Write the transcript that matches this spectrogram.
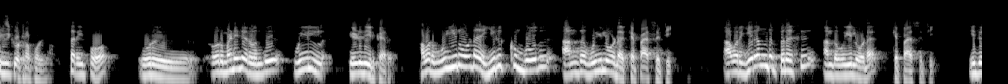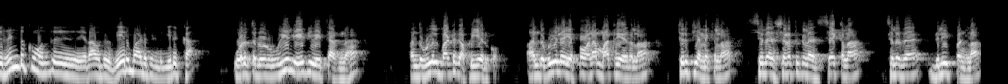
எக்ஸிக்யூட்டரா போடலாம். சார் இப்போ ஒரு ஒரு மனிதர் வந்து உயில் எழுதியிருக்காரு. அவர் உயிரோட இருக்கும்போது அந்த உயிலோட கெப்பாசிட்டி அவர் இறந்த பிறகு அந்த உயிலோட கெப்பாசிட்டி இது ரெண்டுக்கும் வந்து ஏதாவது வேறுபாடுகள் இருக்கா? ஒருத்தர் ஒரு உயில் எழுதி வைத்தார்னா அந்த உயில் பாட்டுக்கு அப்படியே இருக்கும். அந்த உயிலை எப்போ வேணா மாற்றி எழுதலாம் திருத்தி அமைக்கலாம் சில சிரத்துக்களை சேர்க்கலாம் சிலதை டிலீட் பண்ணலாம்.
